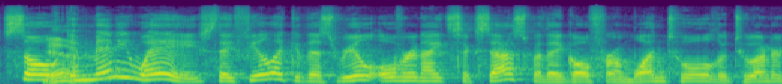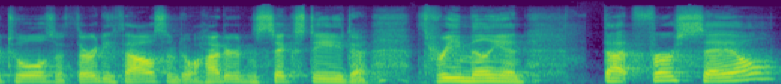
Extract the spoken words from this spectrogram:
So, Yeah. in many ways, they feel like this real overnight success where they go from one tool to 200 tools or 30,000 to 160 to 3 million. That first sale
